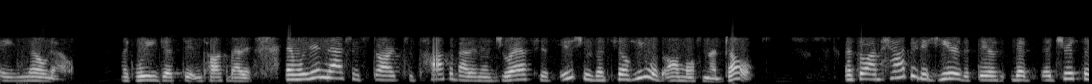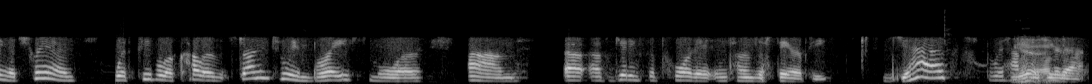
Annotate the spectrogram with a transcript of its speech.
a no-no. Like we just didn't talk about it. And we didn't actually start to talk about and address his issues until he was almost an adult. And so I'm happy to hear that there's that, that you're seeing a trend with people of color starting to embrace more um, uh, of getting supported in terms of therapy. Yes, we're happy yeah, to hear that.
